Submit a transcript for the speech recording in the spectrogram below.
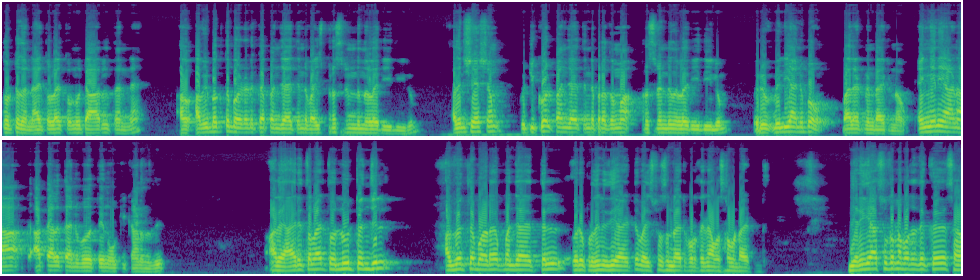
തൊട്ട് തന്നെ ആയിരത്തി തൊള്ളായിരത്തി തൊണ്ണൂറ്റി ആറിൽ തന്നെ അവിഭക്ത ബേഡെടുക്ക പഞ്ചായത്തിന്റെ വൈസ് പ്രസിഡന്റ് എന്നുള്ള രീതിയിലും അതിനുശേഷം കുറ്റിക്കോൾ പഞ്ചായത്തിന്റെ പ്രഥമ പ്രസിഡന്റ് എന്നുള്ള രീതിയിലും ഒരു വലിയ അനുഭവം ബാലേട്ടൻ ഉണ്ടായിട്ടുണ്ടാവും. എങ്ങനെയാണ് ആ ആ കാലത്തെ അനുഭവത്തെ നോക്കിക്കാണുന്നത്? അതെ ആയിരത്തി തൊള്ളായിരത്തി തൊണ്ണൂറ്റഞ്ചിൽ അവ്യക്ത ബേഡക പഞ്ചായത്തിൽ ഒരു പ്രതിനിധിയായിട്ട് വൈസ് പ്രസിഡന്റായിട്ട് പ്രവർത്തിക്കാൻ അവസരം ഉണ്ടായിട്ടുണ്ട് ജനകീയാസൂത്രണ പദ്ധതിക്ക് സഹ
